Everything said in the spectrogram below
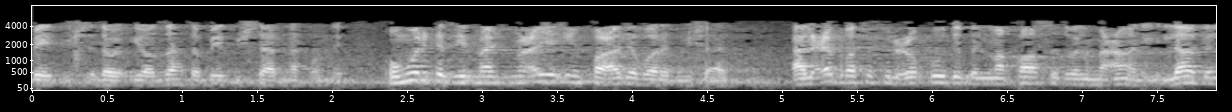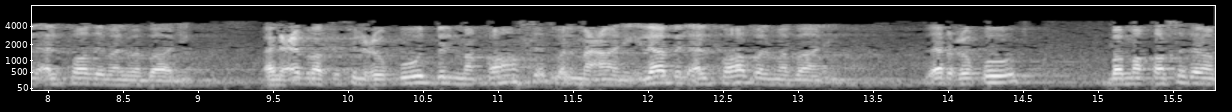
بیت بیشتر 11 تا بیت بیشتر نخونده. اموری که زیر مجموعه این قاعده وارد میشه. العبرة في العقود بالمقاصد والمعاني لا بالألفاظ والمباني. العبرة في العقود بالمقاصد والمعاني لا بالألفاظ والمباني. در عقود با مقاصد و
